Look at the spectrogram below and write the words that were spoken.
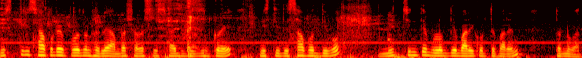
মিস্ত্রি সাপোর্টের প্রয়োজন হলে আমরা সরাসরি সাইড ভিজিট করে মিস্ত্রিদের সাপোর্ট দিব। নিশ্চিন্তে ব্লক দিয়ে বাড়ি করতে পারেন। ধন্যবাদ।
